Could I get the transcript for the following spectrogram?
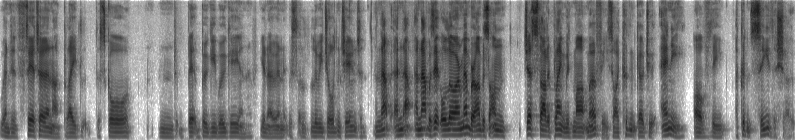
went into theatre and I played the score and a bit of boogie woogie and you know and it was Louis Jordan tunes. And, and that and that and that was it. Although I remember I was on just started playing with Mark Murphy so I couldn't go to any of the I couldn't see the show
